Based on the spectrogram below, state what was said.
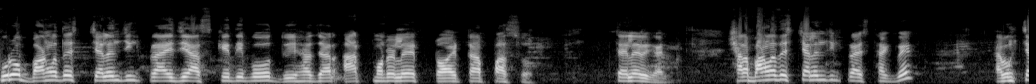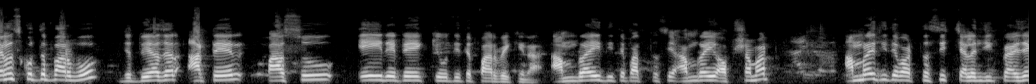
পুরো বাংলাদেশ চ্যালেঞ্জিং প্রাইজে আজকে দিব দুই মডেলের টয়টা পাঁচশো, তেলের গাড়ি। সারা বাংলাদেশ চ্যালেঞ্জিং প্রাইস থাকবে এবং চ্যালেঞ্জ করতে পারব যে দুই হাজার আটের পাঁচশো এই রেটে কেউ দিতে পারবে কিনা। আমরাই দিতে পারতেছি, আমরাই অপসামাট আমরাই দিতে পারতেছি চ্যালেঞ্জিং প্রাইজে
